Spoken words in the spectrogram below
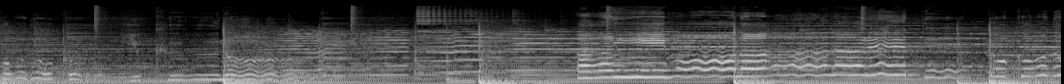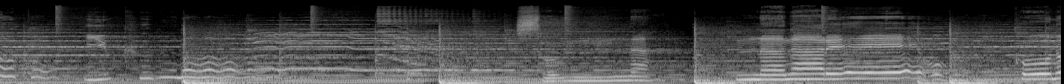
こどこ行くの？愛も流れてどこどこ行くの？そんな流れをこの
